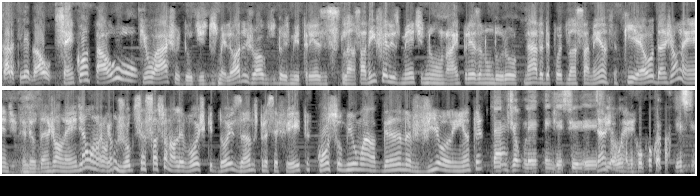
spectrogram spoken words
Cara, que legal. Sem contar o que eu acho do- de- dos melhores jogos de 2013 lançado. Infelizmente, não- a empresa não durou nada depois do lançamento, que é o Dungeon Land. Entendeu? Dungeon Land é um, é um jogo sensacional. Levou acho que dois anos para ser feito, consumiu uma grana violenta. Dungeon Land, esse, esse Dungeon outro Eu vou procurar. Porque esse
